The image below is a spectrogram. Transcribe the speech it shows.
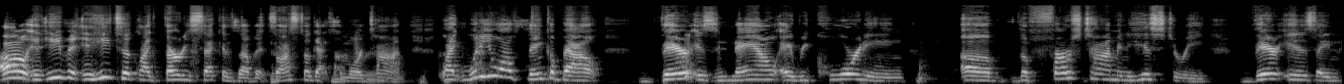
Oh, and even and he took like 30 seconds of it. So I still got some more true. time. Like, what do you all think about there is now a recording of the first time in history there is an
